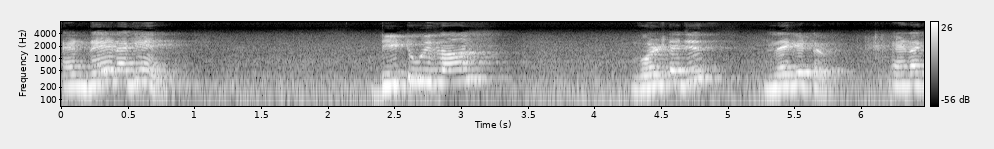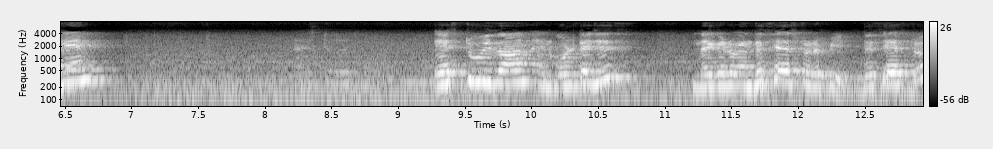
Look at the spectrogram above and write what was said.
And then again. D2 is on. Voltage is negative. And again? S2 is on and voltage is negative and this has to repeat this has to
